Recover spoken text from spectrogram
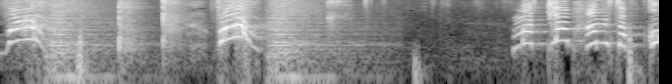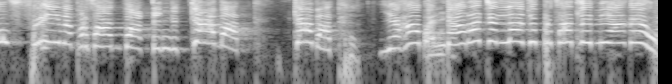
वाह! वाह! मतलब हम सबको फ्री में प्रसाद बांटेंगे। क्या बात? क्या बात है? यहाँ भंडारा चल रहा है जो प्रसाद लेने आ गए हो।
